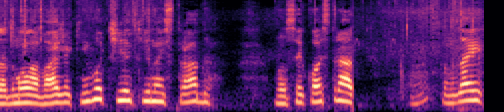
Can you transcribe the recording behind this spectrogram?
precisar de uma lavagem aqui em Voti, aqui na estrada. Não sei qual estrada. Estamos aí.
